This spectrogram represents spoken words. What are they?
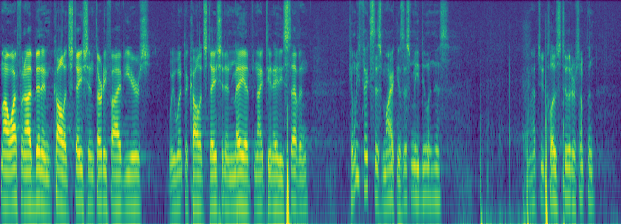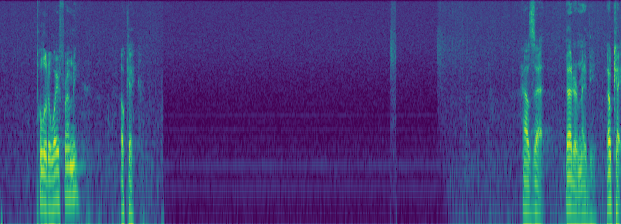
my wife and I have been in College Station 35 years. We went to College Station in May of 1987. Can we fix this mic? Is this me doing this? Am I too close to it or something? Pull it away from me? Okay. How's that? Better, maybe. Okay.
